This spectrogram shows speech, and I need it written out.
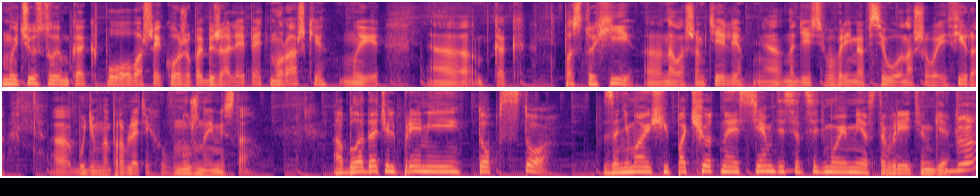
Мы чувствуем, как по вашей коже побежали опять мурашки. Мы, э, как пастухи э, на вашем теле, э, надеюсь, во время всего нашего эфира э, будем направлять их в нужные места. Обладатель премии ТОП-100 занимающий почетное 77 место в рейтинге Да?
